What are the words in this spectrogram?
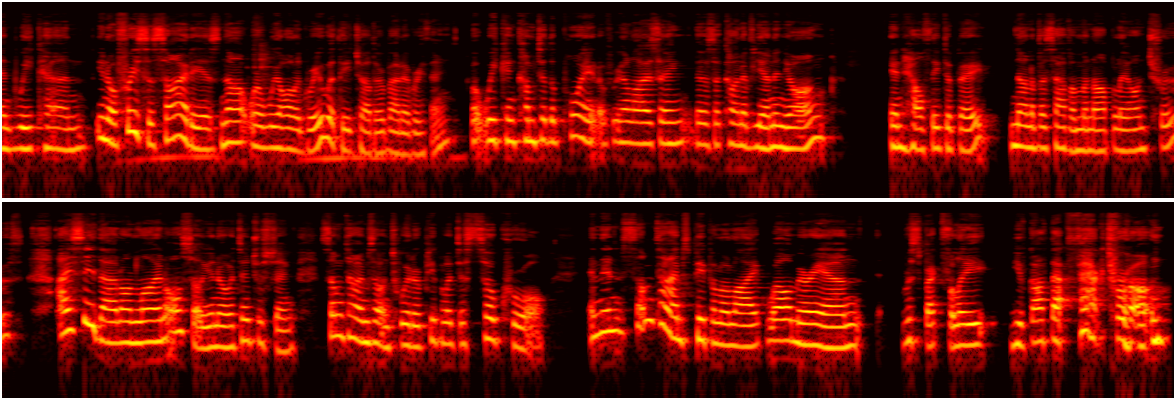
And we can, you know, free society is not where we all agree with each other about everything, but we can come to the point of realizing there's a kind of yin and yang in healthy debate. None of us have a monopoly on truth. I see that online also. You know, it's interesting. Sometimes on Twitter, people are just so cruel. And then sometimes people are like, well, Marianne, respectfully, you've got that fact wrong.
